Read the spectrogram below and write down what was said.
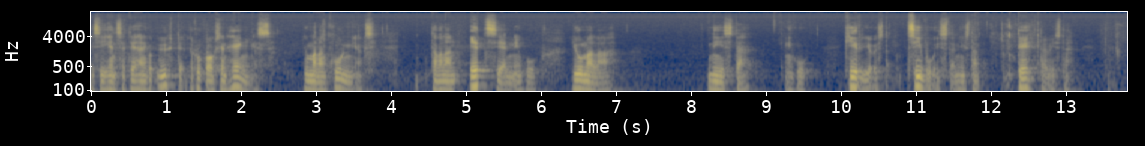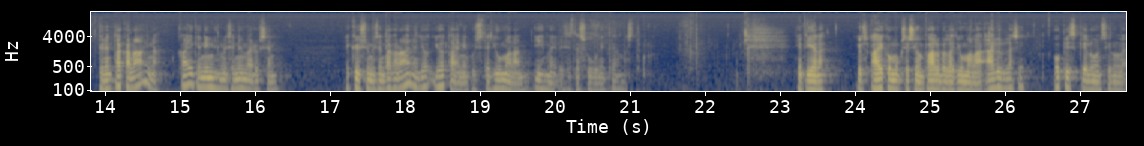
Ja siihen se tehdään niin yhte, rukouksen hengessä Jumalan kunniaksi. Tavallaan etsien niin kuin Jumalaa niistä niin kuin kirjoista, sivuista, niistä tehtävistä, joiden takana aina, kaiken inhimillisen ymmärryksen ja kysymisen takana aina jotain niin kuin sitä Jumalan ihmeellisestä suunnitelmasta. Ja vielä, jos aikomuksesi on palvella Jumalaa älylläsi, opiskelu on sinulle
